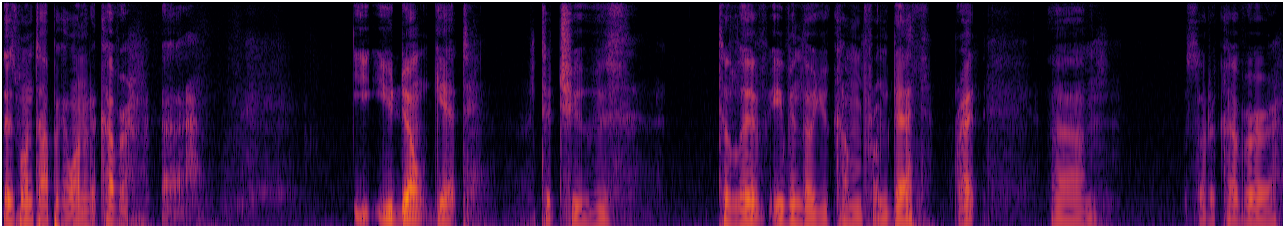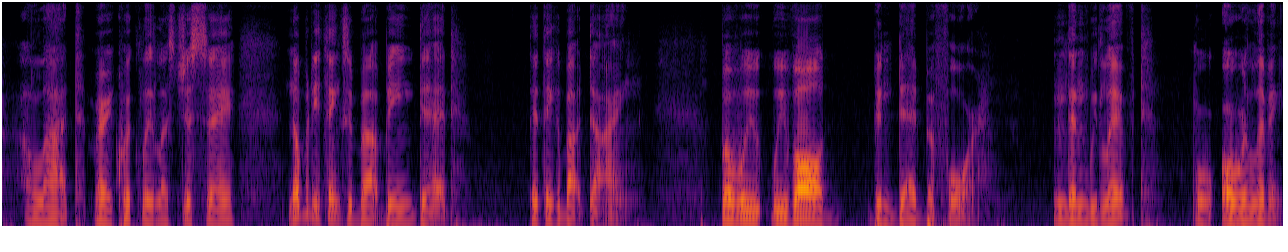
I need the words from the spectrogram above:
there's one topic I wanted to cover. Uh, you don't get to choose to live, even though you come from death, right? Um, so to cover a lot very quickly, let's just say nobody thinks about being dead; they think about dying. But we we've all been dead before, and then we lived, or, or we're living,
